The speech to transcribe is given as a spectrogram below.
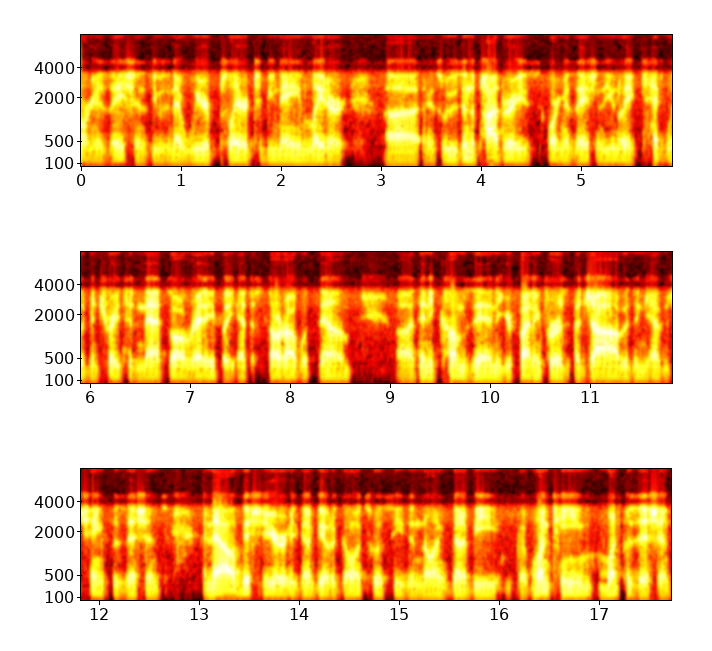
organizations. He was in that weird player to be named later. Uh, and so he was in the Padres organization, even though he technically been traded to the Nats already, but he had to start off with them. Uh, then he comes in and you're fighting for a, a job and then you have to change positions. And now this year he's going to be able to go into a season knowing it's going to be one team, one position.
